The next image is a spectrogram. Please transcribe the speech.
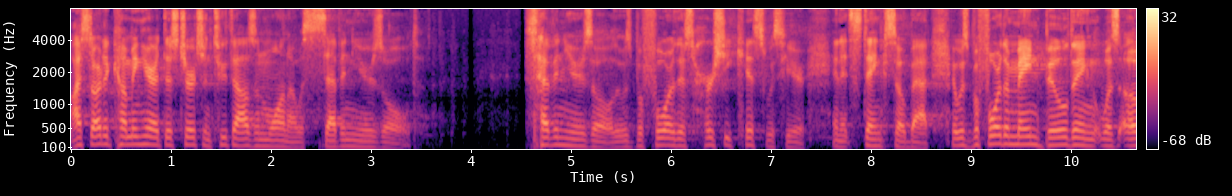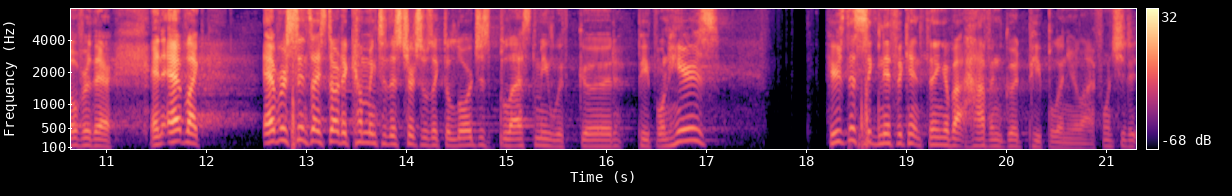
I started coming here at this church in 2001. I was seven years old. Seven years old. It was before this Hershey Kiss was here and it stank so bad. It was before the main building was over there. And ev- like ever since I started coming to this church, it was like the Lord just blessed me with good people. And here's here's the significant thing about having good people in your life. I want you to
